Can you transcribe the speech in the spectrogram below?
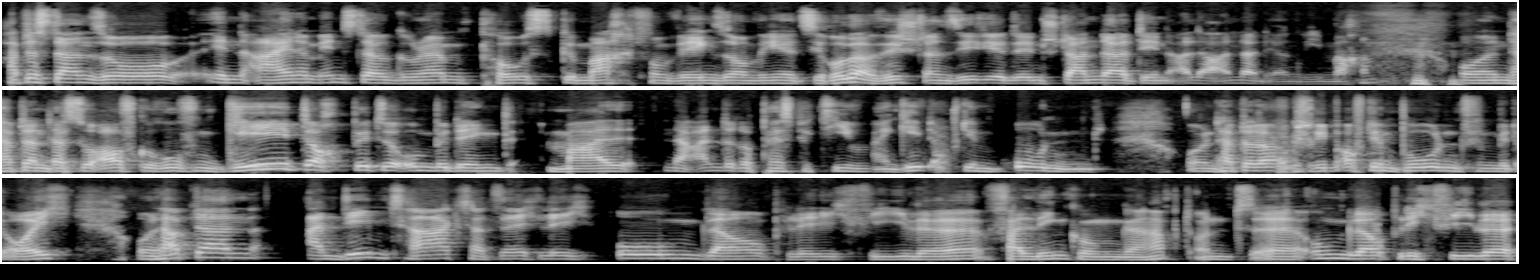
habe das dann so in einem Instagram-Post gemacht von wegen so, und wenn ihr jetzt hier rüberwischt, dann seht ihr den Standard, den alle anderen irgendwie machen und habe dann dazu aufgerufen, geht doch bitte unbedingt mal eine andere Perspektive ein. Geht auf den Boden. Und habe dann auch geschrieben, auf den Boden mit euch. Und habe dann an dem Tag tatsächlich unglaublich viele Verlinkungen gehabt und äh, unglaublich viele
